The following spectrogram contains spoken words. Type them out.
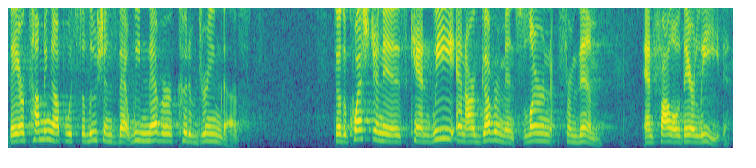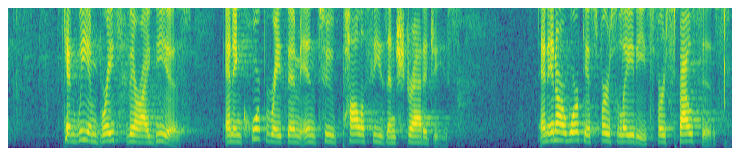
they are coming up with solutions that we never could have dreamed of. So the question is can we and our governments learn from them and follow their lead? Can we embrace their ideas and incorporate them into policies and strategies. And in our work as First Ladies, First Spouses,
